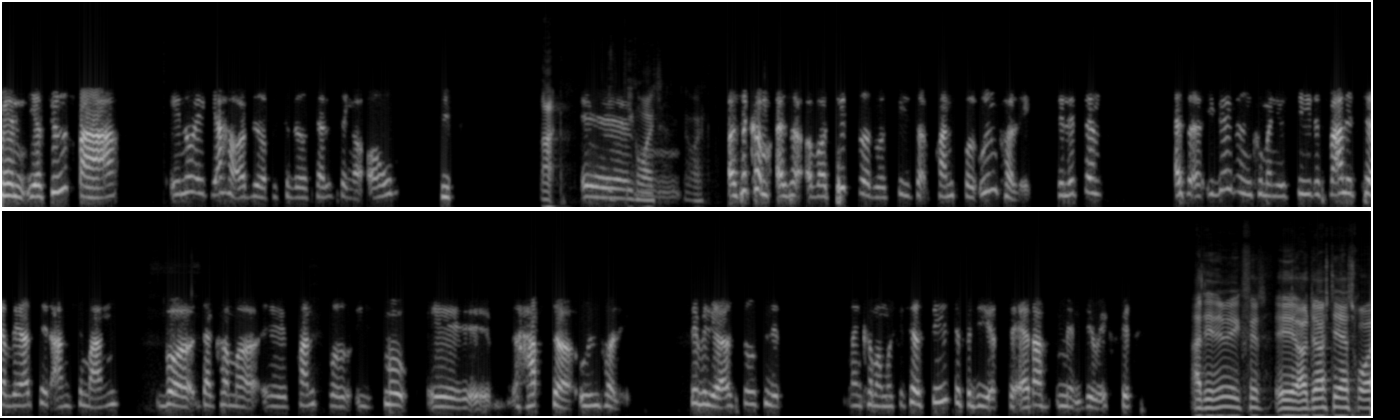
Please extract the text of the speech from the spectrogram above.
Men jeg synes bare, endnu ikke, jeg har oplevet at få serveret salgstænger og dip. Nej, øh, Det er korrekt. Det er korrekt. Og så kom, altså, og hvor tit sidder du og spiser franskbrød uden pålæg? Det er lidt den, altså i virkeligheden kunne man jo sige, det svarer lidt til at være til et arrangement, hvor der kommer øh, franskbrød i små øh, hapser uden pålæg. Det vil jeg også sidde sådan lidt, man kommer måske til at spise det, fordi at det er der, men det er jo ikke fedt. Ej, det er nemlig ikke fedt. Øh, og det er også det, jeg tror,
